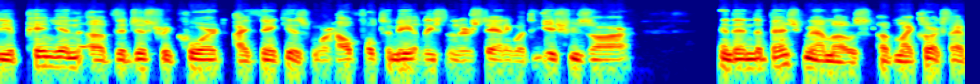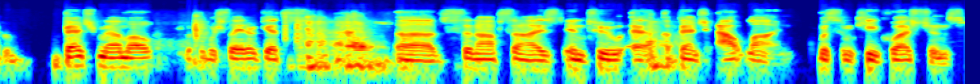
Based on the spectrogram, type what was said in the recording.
the opinion of the district court I think is more helpful to me, at least in understanding what the issues are and then the bench memos of my clerks. I have a bench memo, which later gets uh, synopsized into a, a, bench outline with some key questions.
